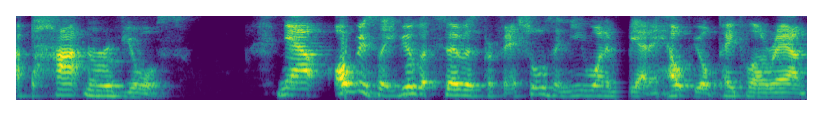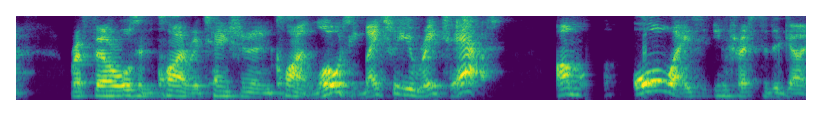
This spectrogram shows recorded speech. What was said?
a partner of yours? Now, obviously, if you've got service professionals and you want to be able to help your people around referrals and client retention and client loyalty, make sure you reach out. I'm always interested to go,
